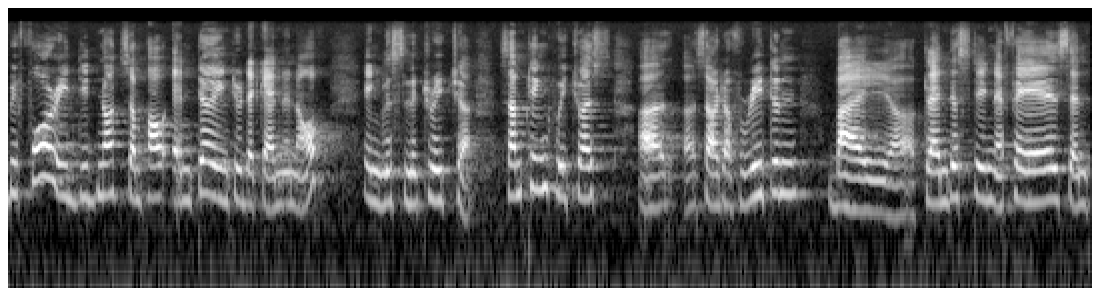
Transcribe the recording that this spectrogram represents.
Before it did not somehow enter into the canon of English literature, something which was uh, uh, sort of written by uh, clandestine affairs and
